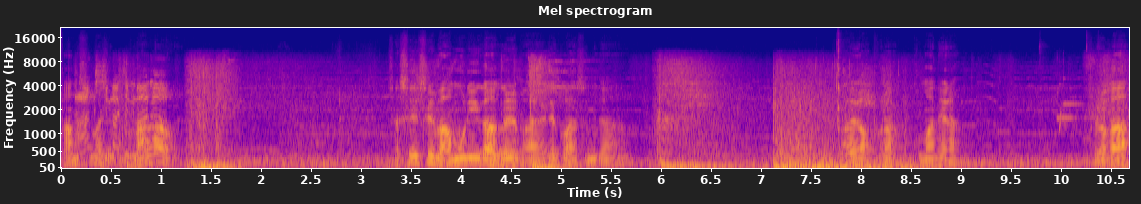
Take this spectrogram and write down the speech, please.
방심하지 방심하지 말라. 마라. 자 슬슬 마무리 각을 봐야 될 것 같습니다. 아유 아파라. 그만해라. 들어가.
